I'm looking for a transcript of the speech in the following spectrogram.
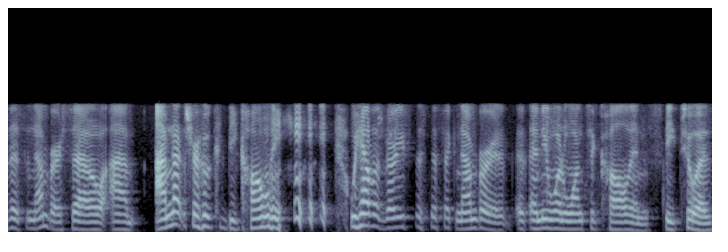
this number, so um, I'm not sure who could be calling. we have a very specific number. If anyone wants to call and speak to us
